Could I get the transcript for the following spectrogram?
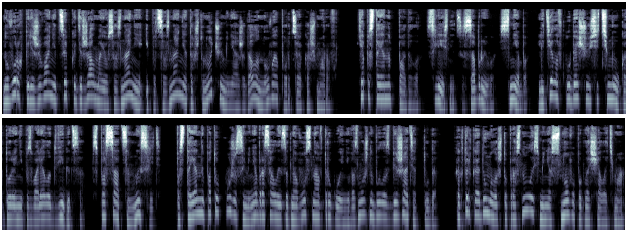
но ворох переживаний цепко держал мое сознание и подсознание, так что ночью меня ожидала новая порция кошмаров. Я постоянно падала с лестницы, с обрыва, с неба, летела в клубящуюся тьму, которая не позволяла двигаться, спасаться, мыслить. Постоянный поток ужаса меня бросало из одного сна в другой, невозможно было сбежать оттуда. Как только я думала, что проснулась, меня снова поглощала тьма.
